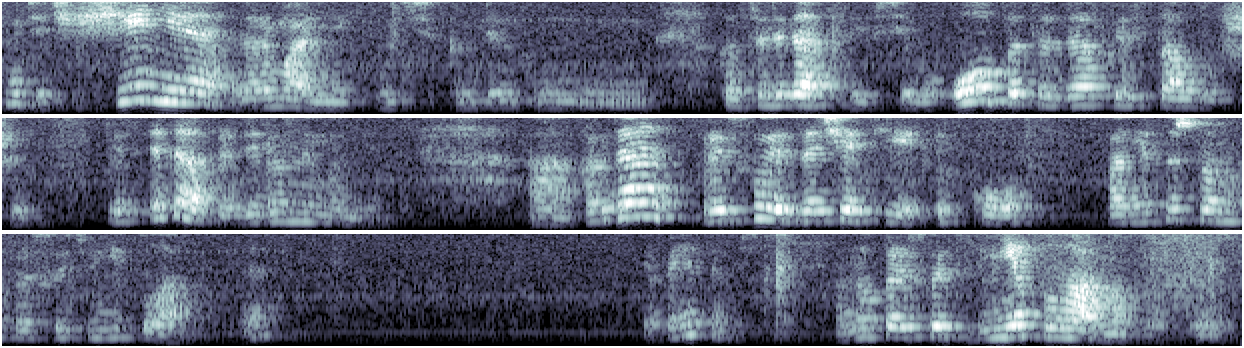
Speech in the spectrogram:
путь очищения, нормальный путь консолидации всего опыта да, в кристалл души. То есть это определенный момент. А, Когда происходит зачатие эко, понятно, что оно происходит вне плана. Да? Я понятно объясню? Оно происходит вне планово, то есть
